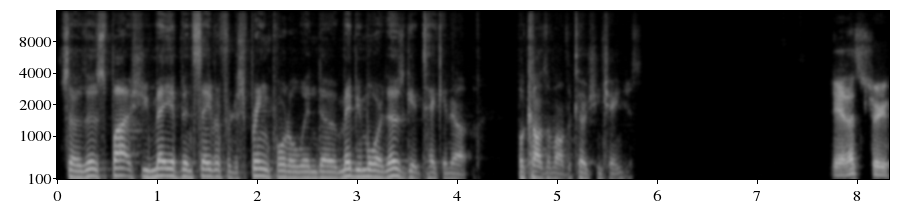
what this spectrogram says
So those spots you may have been saving for the spring portal window, maybe more of those get taken up because of all the coaching changes. Yeah, that's true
